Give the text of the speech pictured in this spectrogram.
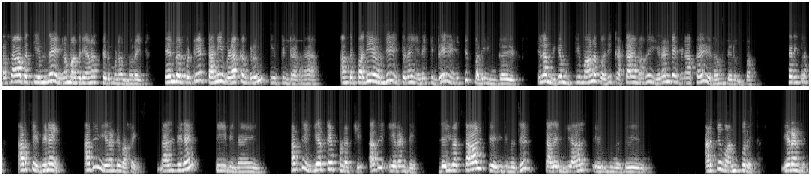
பிரசாபத்தியம்னா என்ன மாதிரியான திருமண முறை? என்பது பற்றிய தனி விளக்கங்களும் இருக்கின்றன. அந்த பதியை வந்து இத்துடன் இணைக்கின்றேன். இணைத்து படியுங்கள். இதெல்லாம் மிக முக்கியமான பதி கட்டாயமாக இரண்டு வினாக்கள் இடம்பெறும்பா சரிங்களா? அடுத்து வினை. அது இரண்டு வகை. நல்வினை தீவினை. அடுத்து இயற்கை புணர்ச்சி. அது இரண்டு. தெய்வத்தால் எழுதுவது தலைவியால் எழுதுவது. அடுத்து வன்புரை. இரண்டு.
